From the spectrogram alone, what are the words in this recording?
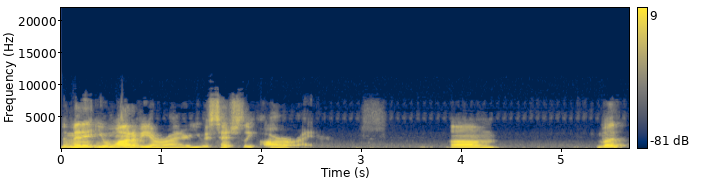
the minute you want to be a writer, you essentially are a writer. Um, but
